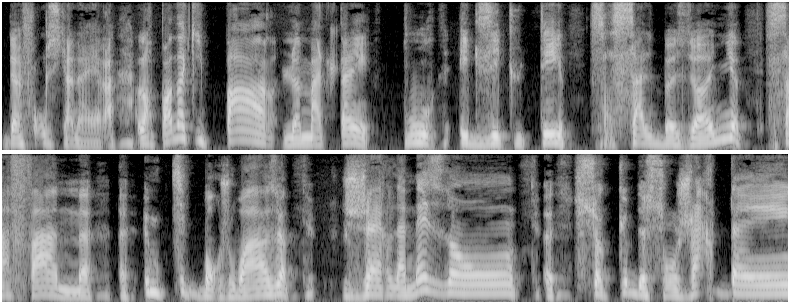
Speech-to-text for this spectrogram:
d'un fonctionnaire. Alors pendant qu'il part le matin pour exécuter sa sale besogne. Sa femme, euh, une petite bourgeoise, gère la maison, euh, s'occupe de son jardin,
